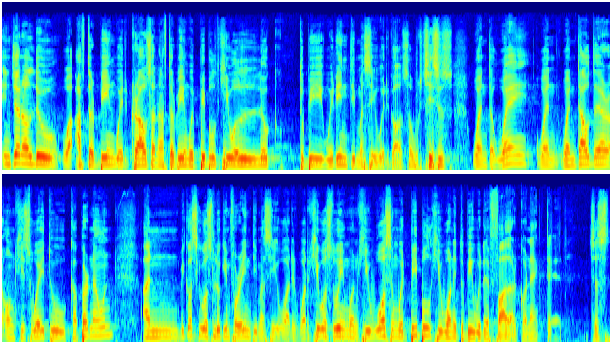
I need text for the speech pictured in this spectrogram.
in general, do well, after being with crowds and after being with people, he will look to be with intimacy with God. So Jesus went away, went, went out there on his way to Capernaum, and because he was looking for intimacy, what, what he was doing when he wasn't with people, he wanted to be with the Father, connected, just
